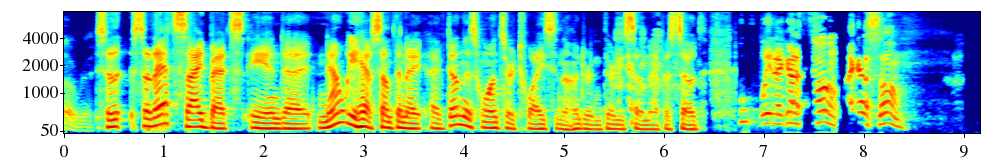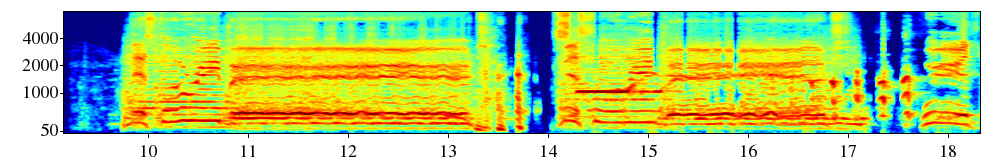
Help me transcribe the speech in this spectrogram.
So rich. So so that's side bets, and uh, now we have something. I, I've done this once or twice in the 130 some episodes. Ooh, wait, I got a song. I got a song. Mystery bit. Mystery bit with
